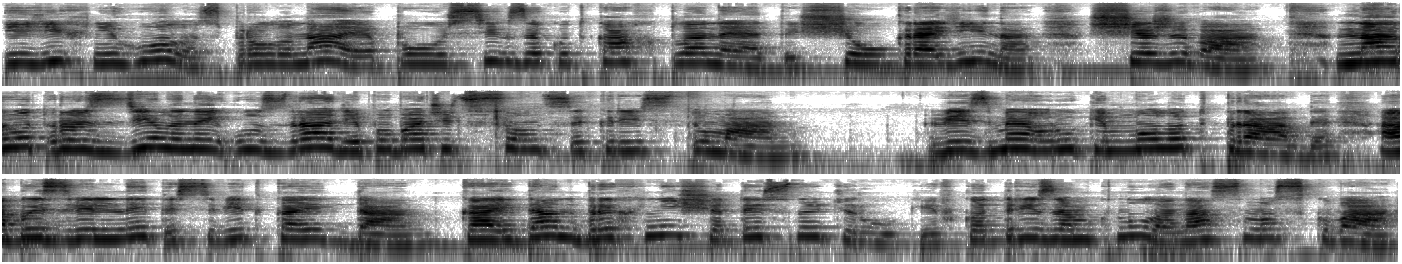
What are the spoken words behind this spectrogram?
і їхній голос пролунає по усіх закутках планети, що Україна ще жива. Народ, розділений у зраді, побачить сонце крізь туман. Візьме у руки молот правди, аби звільнити світ кайдан. Кайдан брехні, що тиснуть руки, в котрі замкнула нас Москва,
